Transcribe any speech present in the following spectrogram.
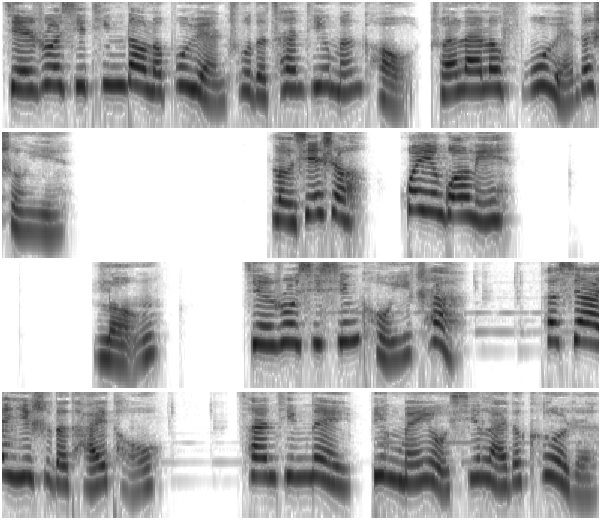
简若曦听到了不远处的餐厅门口传来了服务员的声音：“冷先生，欢迎光临。”冷，简若曦心口一颤，她下意识的抬头，餐厅内并没有新来的客人，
